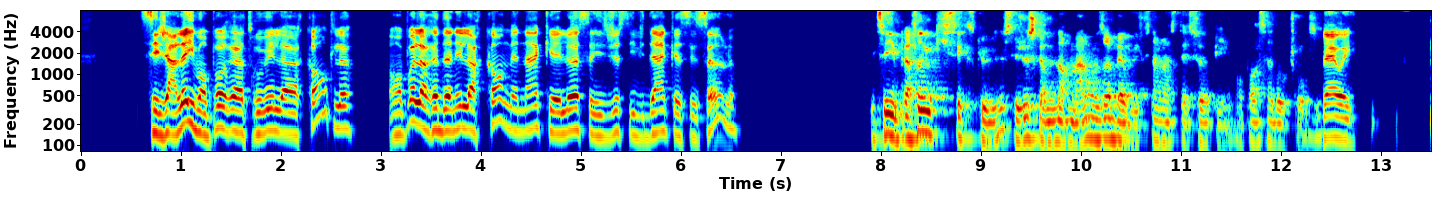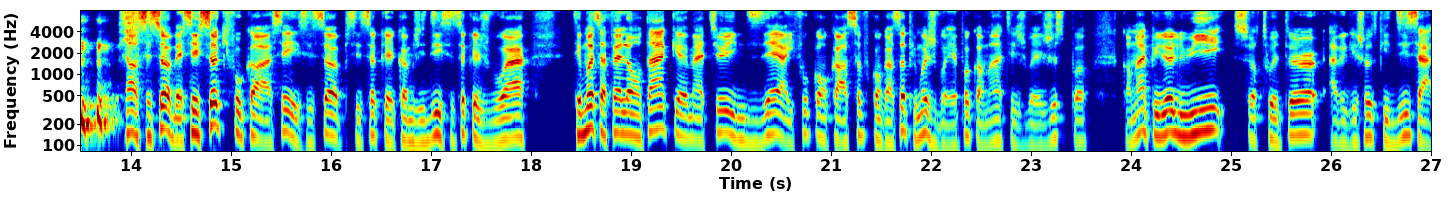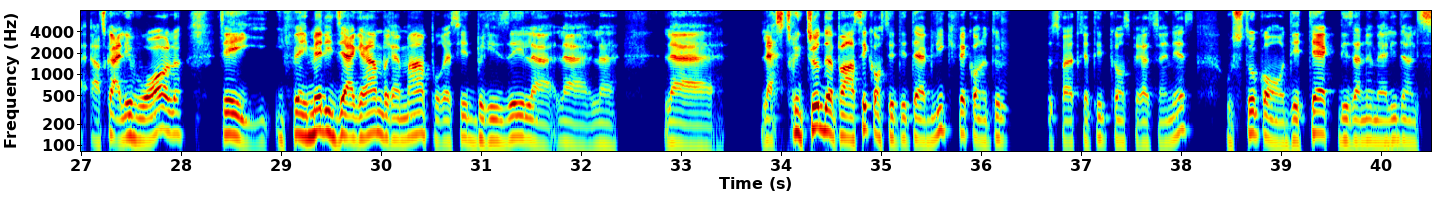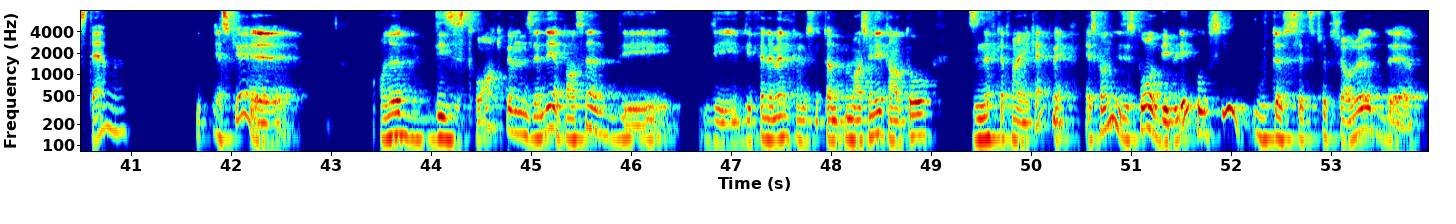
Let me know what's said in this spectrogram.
ces gens-là, ils ne vont pas retrouver leur compte. Là. On ne va pas leur redonner leur compte maintenant que là, c'est juste évident que c'est ça. Là. Tu sais, il a personne qui s'excuse, c'est juste comme normal. On dirait, ben oui, finalement, c'était ça, puis on passe à d'autres choses. Ben oui. non, c'est ça. Ben, c'est ça qu'il faut casser. C'est ça. Puis c'est ça que, comme j'ai dit, c'est ça que je vois. Tu moi, ça fait longtemps que Mathieu, il me disait, ah, il faut qu'on casse ça, il faut qu'on casse ça. Puis moi, je ne voyais pas comment. Tu sais, je voyais juste pas comment. Puis là, lui, sur Twitter, avec les choses qu'il dit, ça, en tout cas, allez voir, là, tu sais, il, fait, il met des diagrammes vraiment pour essayer de briser la, la, la, la, la structure de pensée qu'on s'est établie qui fait qu'on a toujours se faire traiter de conspirationniste, ou surtout qu'on détecte des anomalies dans le système. Est-ce que euh, on a des histoires qui peuvent nous aider à penser à des, des, phénomènes comme ça? Tu as mentionné tantôt 1984, mais est-ce qu'on a des histoires bibliques aussi où tu as cette structure-là de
